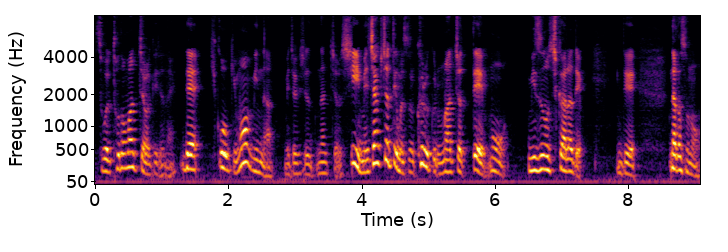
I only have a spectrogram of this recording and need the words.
そこでとどまっちゃうわけじゃない。で飛行機もみんなめちゃくちゃになっちゃうしめちゃくちゃっていうかそのくるくる回っちゃってもう水の力で。でなんかその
